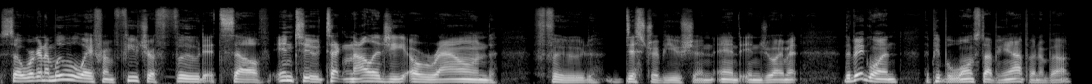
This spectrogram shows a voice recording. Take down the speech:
So we're going to move away from future food itself into technology around food distribution and enjoyment. The big one that people won't stop yapping about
